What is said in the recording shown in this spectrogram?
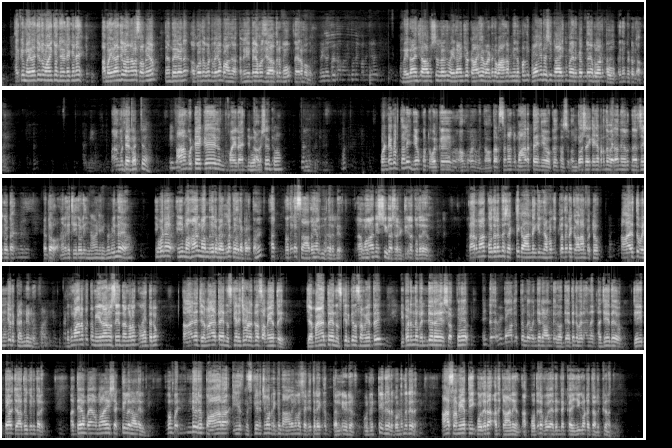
മൈലാഞ്ചി ഒന്ന് വാങ്ങിക്കൊണ്ടിരിക്കണേ? ആ മൈലാഞ്ചി വാങ്ങാനുള്ള സമയം ഞാൻ തരാണ്. അപ്പൊ അതുകൊണ്ട് വേഗം വാങ്ങാം. അല്ലെങ്കിൽ ഇപ്പൊ നമ്മൾ യാത്ര പോകും. നേരം പോകും. മൈലാഞ്ചി ആവശ്യമുള്ളത് മൈലാഞ്ചിയോ കായോ വേണ്ടത് വാങ്ങാം. ഇതിനപ്പുറത്ത് പോയതിനു ശേഷം കായ്ക്ക് മരക്കട്ടെ നമ്മളാണ് പോകും. പിന്നെ കിട്ടില്ല ആൺകുട്ടിയൊക്കെ ആൺകുട്ടിയൊക്കെ മൈലാഞ്ചിന്റെ ആവശ്യം കൊണ്ടേ കൊടുത്താലേ ഇനി ഓർക്ക് തടസ്സങ്ങൾക്ക് മാറട്ടെ ഇനി ഒക്കെ സന്തോഷമായി കഴിഞ്ഞാൽ വരാൻ നേർച്ചയായിക്കോട്ടെ. കേട്ടോ? അങ്ങനെയൊക്കെ ചെയ്തോളി. പിന്നെ ഇവിടെ ഈ മഹാൻ വന്നതിന് വെള്ള കുതിര പുറത്താണ് ആ കുതിര സാധാരണ കുതിരല്ലേ? അമാനുഷിക ശക്തിയുള്ള കുതിരയായിരുന്നു. കാരണം ആ കുതിരന്റെ ശക്തി കാണണമെങ്കിൽ നമുക്ക് ഇപ്പൊ തന്നെ കാണാൻ പറ്റും. താഴത്ത് വലിയൊരു കല്ലുണ്ട്. ബഹുമാനപ്പെട്ട മീരാൻ ഹുസൈൻ തങ്ങളും കൂട്ടരും താഴെ ജമാഅത്തെ നിസ്കരിച്ചു കൊടുക്കുന്ന സമയത്ത് ജമാഅത്തെ നിസ്കരിക്കുന്ന സമയത്ത് ഇവിടുന്ന് വലിയൊരു ശത്രു ഭാഗത്തുള്ള വലിയൊരാളുണ്ട് അദ്ദേഹത്തിന്റെ പേരാണ് അജയ് ദേവ് ജയ്പാൽ ജാദൂഗർ എന്ന് പറയും. അദ്ദേഹം അമാനി ശക്തിയുള്ള ഒരാളായിരുന്നു. ഇപ്പം വലിയൊരു പാറ ഈ നിസ്കരിച്ചുകൊണ്ടിരിക്കുന്ന ആളുകളെ ശരീരത്തിലേക്ക് തള്ളിയിടുകയാണ്. ഉരുട്ടിയിടുകയാണ് കൊണ്ടുവന്നിടുകയാണ്. ആ സമയത്ത് ഈ കുതിര അത് കാണുകയാണ്. ആ കുതിര പോയി അതിന്റെ കൈ കൊണ്ട് തടുക്കുകയാണ്.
